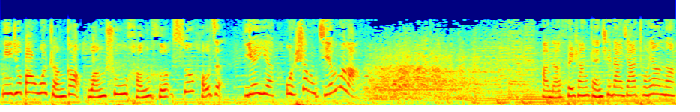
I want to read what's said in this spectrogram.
你就帮我转告王书恒和孙猴子爷爷，我上节目了。好的，非常感谢大家。同样呢，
